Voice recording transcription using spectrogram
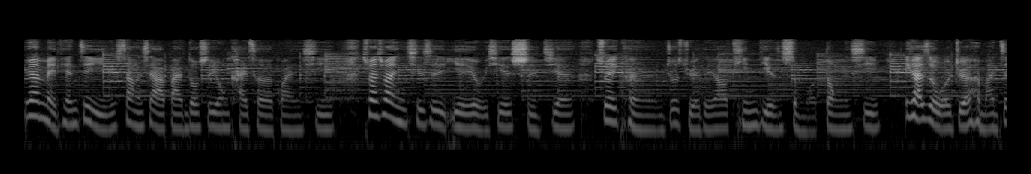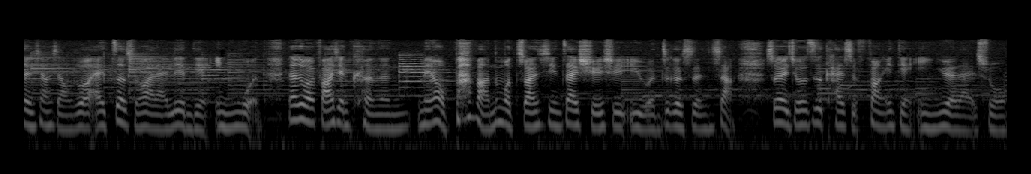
因为每天自己上下班都是用开车的关系，算算其实也有一些时间，所以可能就觉得要听点什么东西。一开始我觉得很蛮正向，想说，哎，这时候来练点英文，但是我发现可能没有办法那么专心在学习语文这个身上，所以就。就是开始放一点音乐来说，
